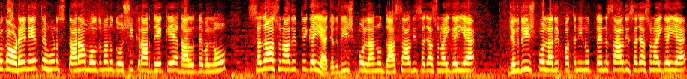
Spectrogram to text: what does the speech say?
ਭਗੌੜੇ ਨੇ ਤੇ ਹੁਣ 17 ਮੁਲਜ਼ਮਾਂ ਨੂੰ ਦੋਸ਼ੀ ਕਰਾਰ ਦੇ ਕੇ ਅਦਾਲਤ ਦੇ ਵੱਲੋਂ ਸਜ਼ਾ ਸੁਣਾ ਦਿੱਤੀ ਗਈ ਹੈ। ਜਗਦੀਸ਼ ਭੋਲਾ ਨੂੰ 10 ਸਾਲ ਦੀ ਸਜ਼ਾ ਸੁਣਾਈ ਗਈ ਹੈ। ਜਗਦੀਸ਼ ਭੋਲਾ ਦੀ ਪਤਨੀ ਨੂੰ 3 ਸਾਲ ਦੀ ਸਜ਼ਾ ਸੁਣਾਈ ਗਈ ਹੈ।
